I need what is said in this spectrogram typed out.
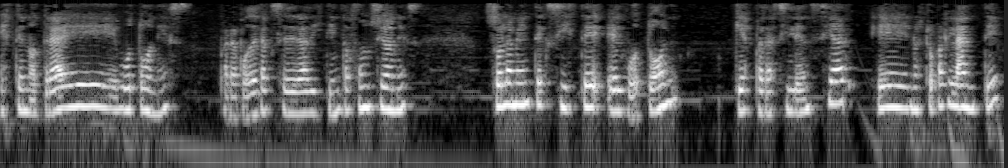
este no trae botones para poder acceder a distintas funciones, solamente existe el botón que es para silenciar eh, nuestro parlante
